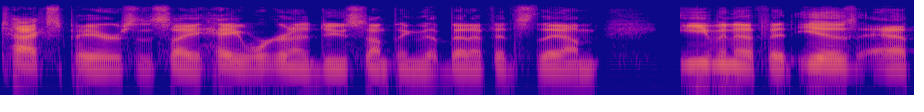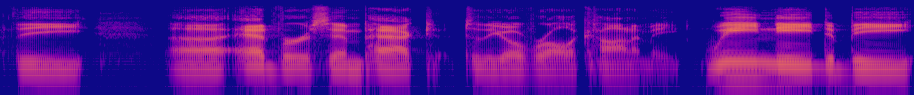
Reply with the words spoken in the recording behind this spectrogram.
taxpayers and say, hey, we're going to do something that benefits them, even if it is at the uh, adverse impact to the overall economy. We need to be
